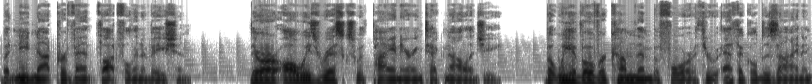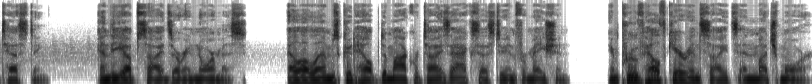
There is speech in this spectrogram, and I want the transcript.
but need not prevent thoughtful innovation. There are always risks with pioneering technology, but we have overcome them before through ethical design and testing. And the upsides are enormous. LLMs could help democratize access to information, improve healthcare insights, and much more.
